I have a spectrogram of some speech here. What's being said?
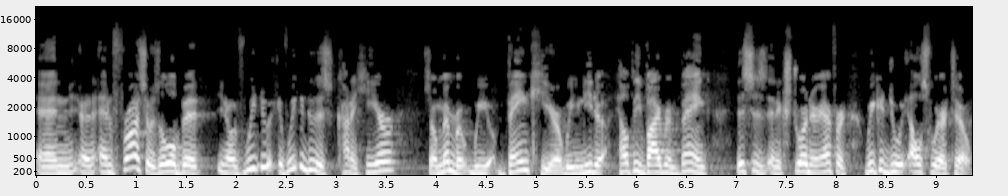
And, and, and for us, it was a little bit, you know, if we, do, if we can do this kind of here, so remember, we bank here. We need a healthy, vibrant bank. This is an extraordinary effort. We could do it elsewhere too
